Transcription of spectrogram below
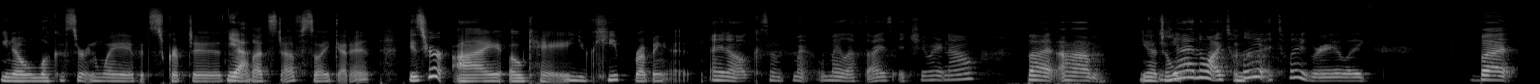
you know look a certain way if it's scripted and Yeah. all that stuff so i get it is your eye okay you keep rubbing it I know, because my my left eye is itchy right now. But um yeah don't yeah, no, I totally I totally agree. Like but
